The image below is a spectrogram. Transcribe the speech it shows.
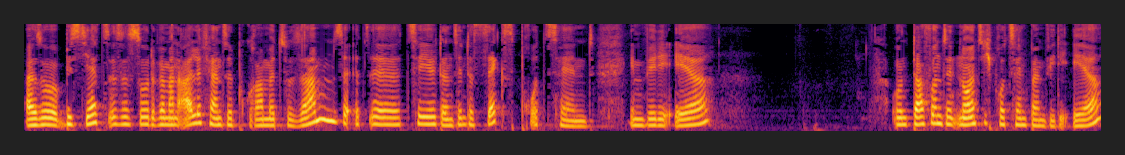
Also bis jetzt ist es so, wenn man alle Fernsehprogramme zusammenzählt, dann sind das sechs Prozent im WDR und davon sind 90 Prozent beim WDR.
